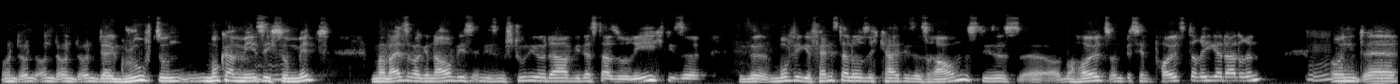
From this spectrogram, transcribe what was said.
und und und und, und der groovt so muckermäßig Mhm. so mit. Man weiß aber genau, wie es in diesem Studio da, wie das da so riecht, diese diese muffige Fensterlosigkeit dieses Raums, dieses äh, Holz und ein bisschen polsteriger da drin. Mhm. Und, äh,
